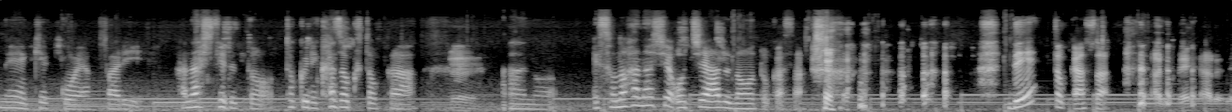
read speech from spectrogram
ん。ね結構やっぱり話してると特に家族とかうん。あのえその話オチあるの？とかさ で？とかさ、あるね、あるね。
